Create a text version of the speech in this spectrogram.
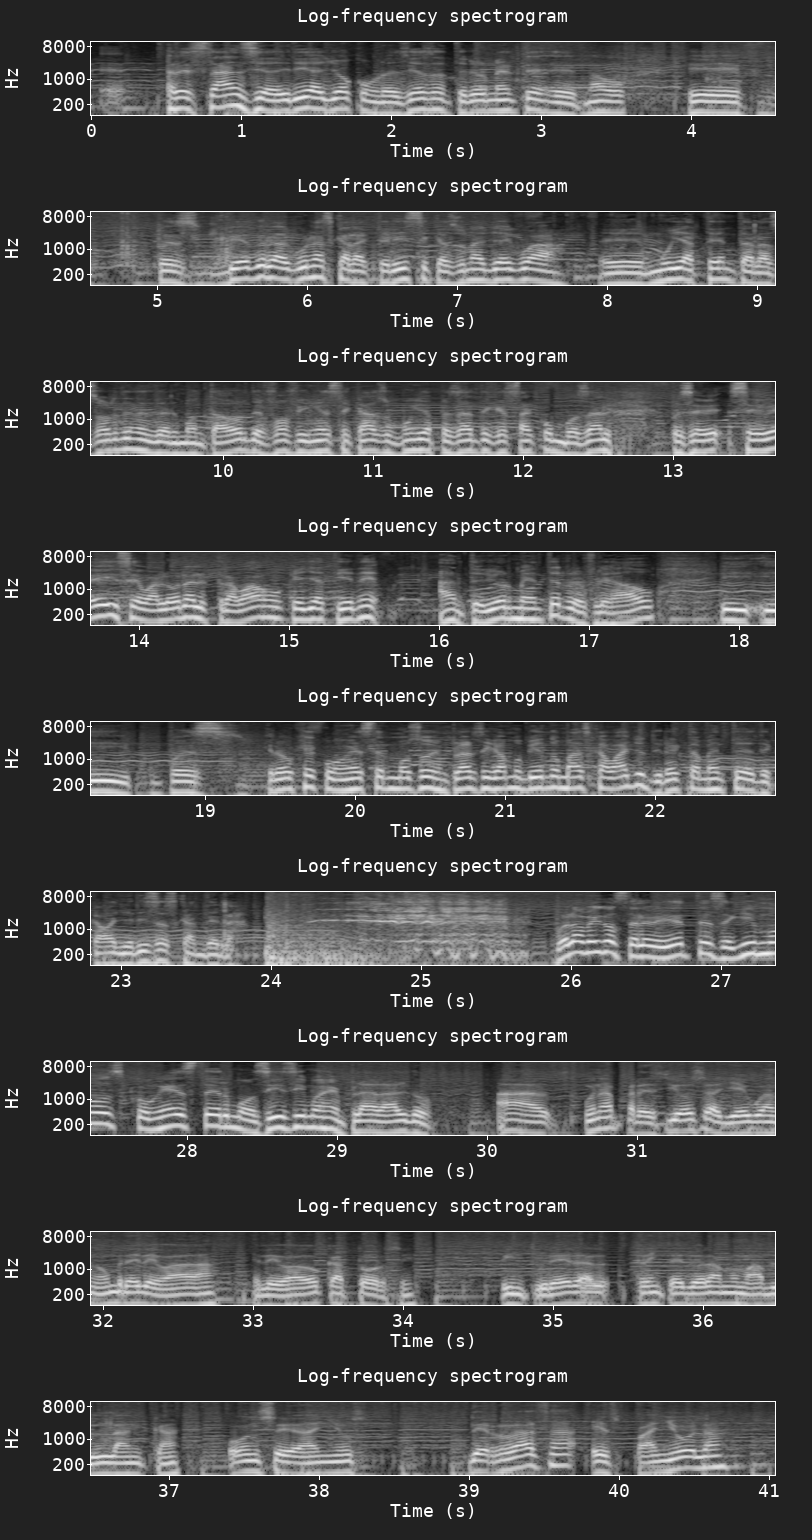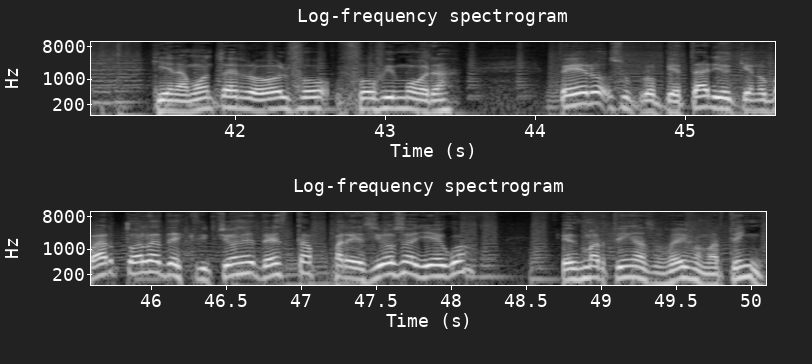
eh, prestancia, diría yo, como lo decías anteriormente, eh, Mau, pues viéndole algunas características, una yegua muy atenta a las órdenes del montador de Fofi en este caso, muy a pesar de que está con bozal, pues se ve y se valora el trabajo que ella tiene anteriormente reflejado y, pues creo que con este hermoso ejemplar sigamos viendo más caballos directamente desde Caballerizas Candela. Bueno amigos televidentes, seguimos con este hermosísimo ejemplar, Aldo. Ah, una preciosa yegua, nombre elevada, elevado 14, pinturera 32 la mamá blanca, 11 años, de raza española, quien la monta es Rodolfo Fofi Mora, pero su propietario y quien nos va a dar todas las descripciones de esta preciosa yegua es Martín Azofeifa. Martín,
